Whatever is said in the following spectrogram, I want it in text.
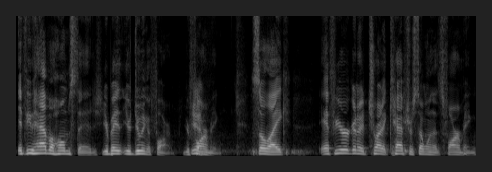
if you have a homestead, you're you're doing a farm, you're Yeah. farming. So like if you're gonna try to capture someone that's farming,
